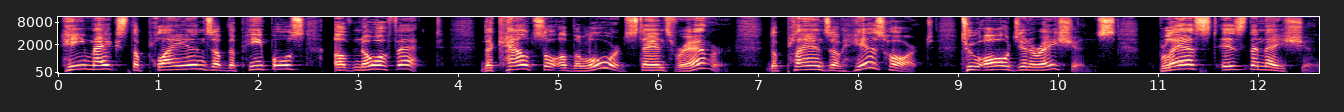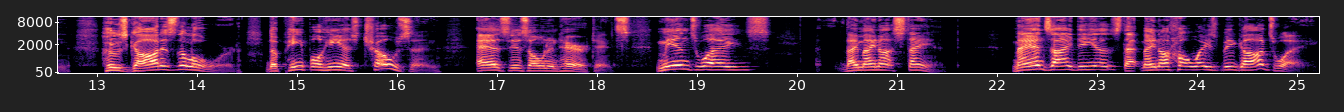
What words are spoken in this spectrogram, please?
He makes the plans of the peoples of no effect. The counsel of the Lord stands forever, the plans of His heart to all generations. Blessed is the nation whose God is the Lord, the people He has chosen as His own inheritance. Men's ways, they may not stand. Man's ideas, that may not always be God's way,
